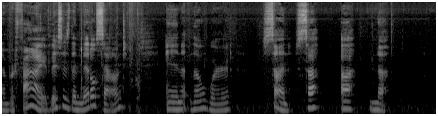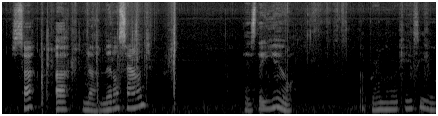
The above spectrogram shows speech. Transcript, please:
Number five, this is the middle sound in the word sun. Sa a n. Sa a n. Middle sound is the U. Upper and lowercase u.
